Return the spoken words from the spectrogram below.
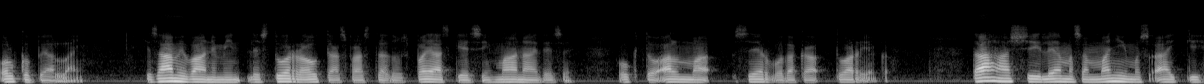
olkopeallain ja saamivaanimin les tuora outtaas vastaatus pajaskeesi maanaitese okto alma servotaka tuariaka. Tahassi leemasa manimus aikki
